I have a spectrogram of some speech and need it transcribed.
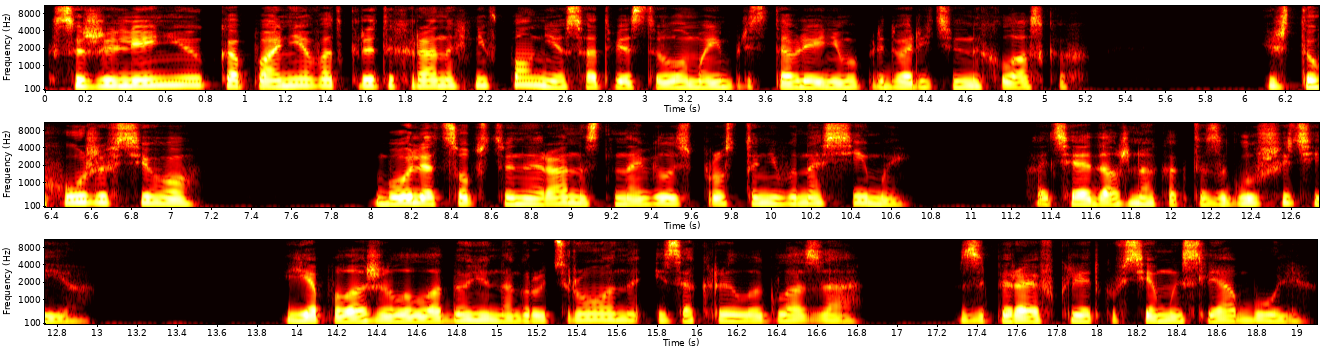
К сожалению, копание в открытых ранах не вполне соответствовало моим представлениям о предварительных ласках. И что хуже всего, боль от собственной раны становилась просто невыносимой, хотя я должна как-то заглушить ее. Я положила ладони на грудь Роана и закрыла глаза, запирая в клетку все мысли о боли.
